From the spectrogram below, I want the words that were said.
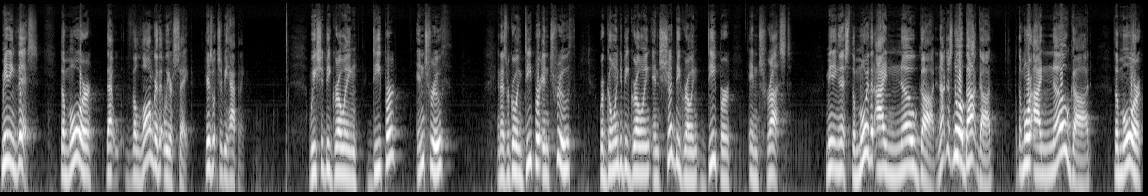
Meaning this the more that the longer that we are saved, here's what should be happening. We should be growing deeper in truth. And as we're growing deeper in truth, we're going to be growing and should be growing deeper in trust. Meaning this the more that I know God, not just know about God, but the more I know God, the more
